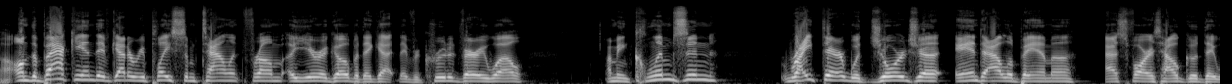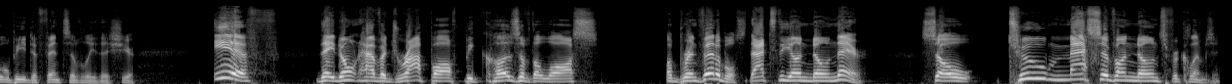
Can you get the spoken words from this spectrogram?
Uh, on the back end, they've got to replace some talent from a year ago, but they got they've recruited very well. I mean, Clemson right there with Georgia and Alabama as far as how good they will be defensively this year. If they don't have a drop off because of the loss of Brent Venables, that's the unknown there. So two massive unknowns for Clemson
